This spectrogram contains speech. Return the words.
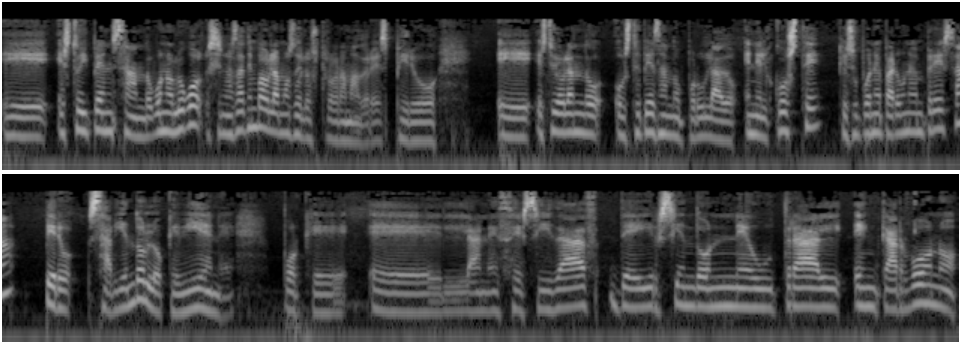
estoy pensando, bueno, luego, si nos da tiempo, hablamos de los programadores, pero estoy hablando o estoy pensando, por un lado, en el coste que supone para una empresa, pero sabiendo lo que viene porque la necesidad de ir siendo neutral en carbono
